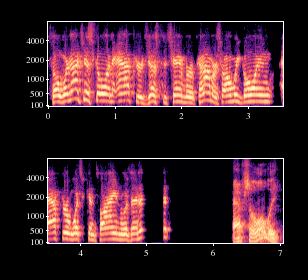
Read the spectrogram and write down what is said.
So we're not just going after just the Chamber of Commerce. Are we going after what's confined within it? Absolutely.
